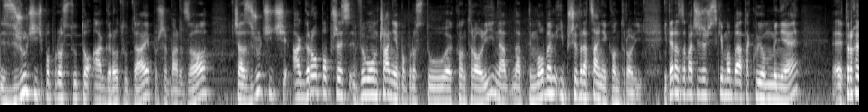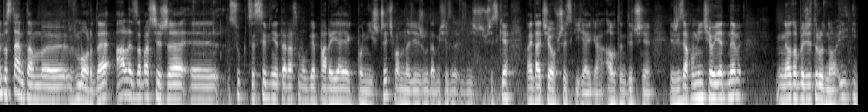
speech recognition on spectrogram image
zrzucić po prostu to agro tutaj, proszę bardzo. Trzeba zrzucić agro poprzez wyłączanie po prostu kontroli nad, nad tym mobem i przywracanie kontroli. I teraz zobaczcie, że wszystkie moby atakują mnie. E, Trochę dostałem tam e, w mordę, ale zobaczcie, że e, sukcesywnie teraz mogę parę jajek poniszczyć. Mam nadzieję, że uda mi się zniszczyć wszystkie. Pamiętajcie o wszystkich jajkach, autentycznie. Jeżeli zapomnicie o jednym, no to będzie trudno. I, i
